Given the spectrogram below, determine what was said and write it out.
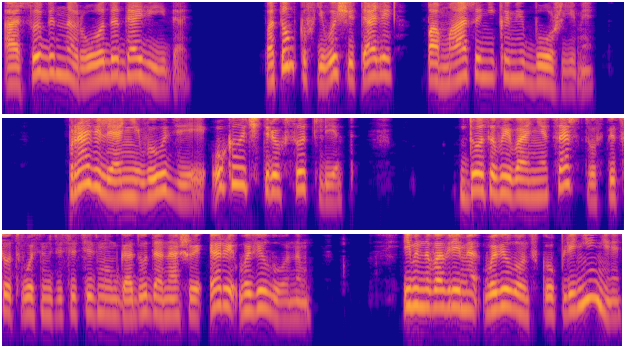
а особенно рода Давида. Потомков его считали помазанниками божьими. Правили они в Иудее около 400 лет. До завоевания царства в 587 году до нашей эры Вавилоном, Именно во время Вавилонского пленения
